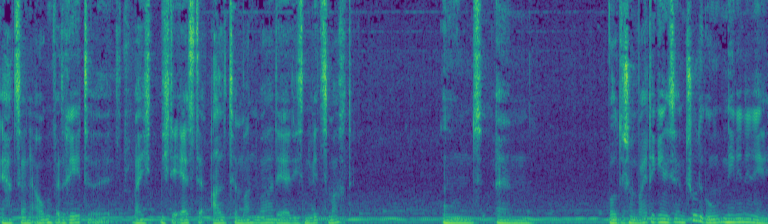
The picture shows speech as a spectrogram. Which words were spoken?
er hat seine Augen verdreht, äh, weil ich nicht der erste alte Mann war, der diesen Witz macht. Und ähm, wollte schon weitergehen. Ich sage, Entschuldigung, nee, nee, nee, nee,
